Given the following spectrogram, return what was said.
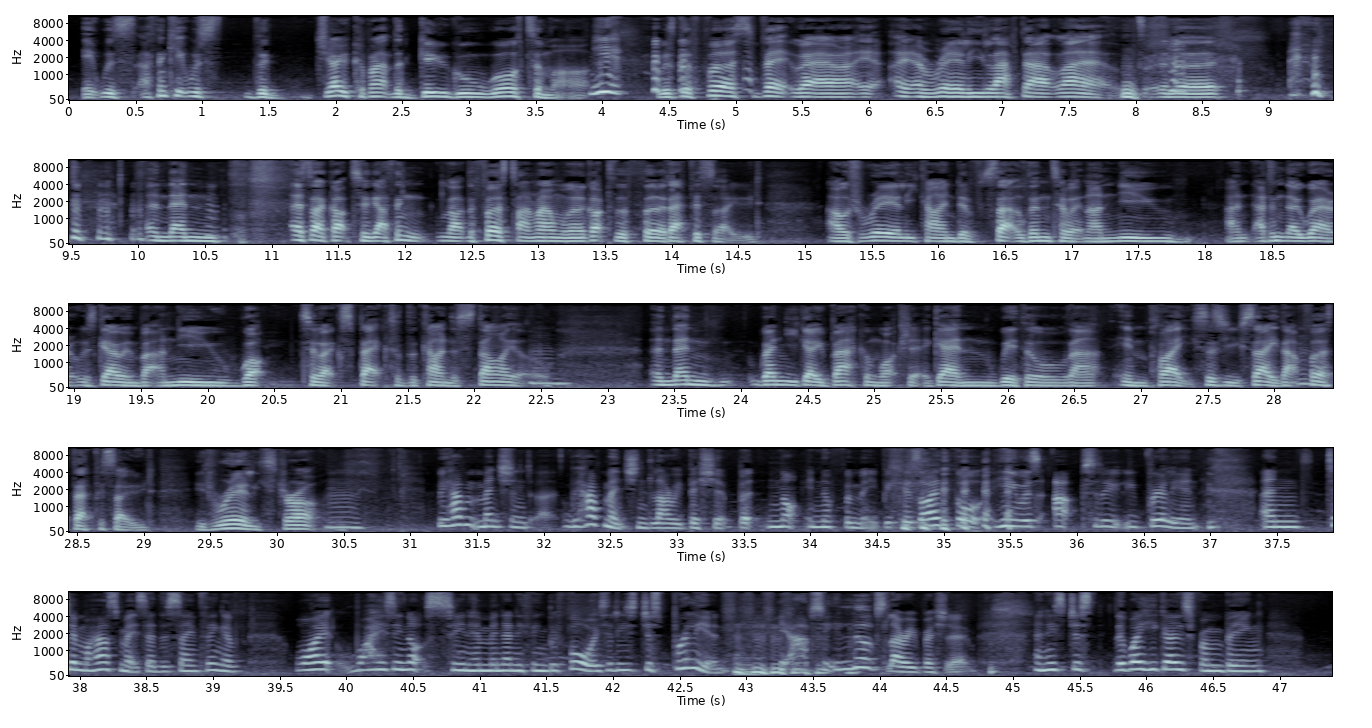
it was, I think it was the joke about the Google watermark Yeah. was the first bit where I, I really laughed out loud. and, uh, and then as I got to, I think like the first time around when I got to the third episode, I was really kind of settled into it and I knew and I didn't know where it was going, but I knew what to expect of the kind of style. Mm. And then when you go back and watch it again with all that in place, as you say, that Mm. first episode is really strong. Mm. We haven't mentioned uh, we have mentioned Larry Bishop, but not enough for me because I thought he was absolutely brilliant. And Tim, my housemate, said the same thing of why why has he not seen him in anything before? He said he's just brilliant. he absolutely loves Larry Bishop, and he's just the way he goes from being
